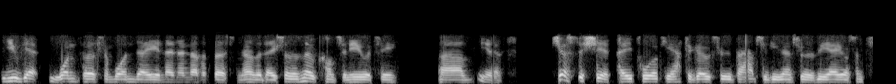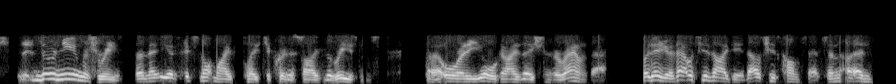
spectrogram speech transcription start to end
you get one person one day and then another person another day. So there's no continuity. Um, you know, just the sheer paperwork you have to go through, perhaps if you go through the VA or something. There are numerous reasons, and it's not my place to criticize the reasons uh, or any organizations around that. But anyway, that was his idea. That was his concept. And, and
